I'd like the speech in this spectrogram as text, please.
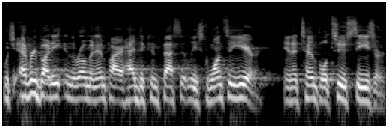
which everybody in the Roman Empire had to confess at least once a year in a temple to Caesar.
